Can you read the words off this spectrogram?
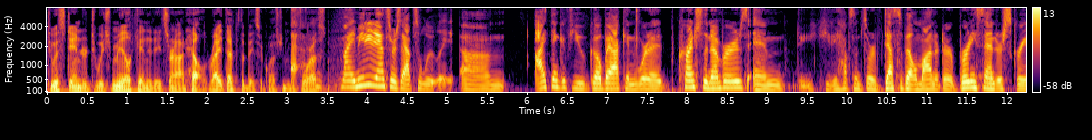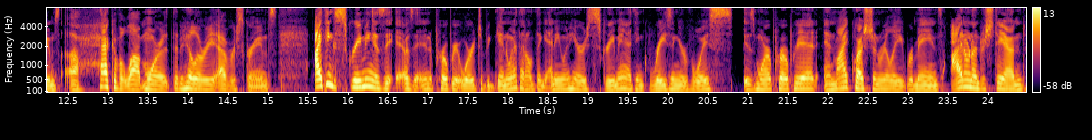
to a standard to which male candidates are not held? Right. That's the basic question before uh, us. My immediate answer is absolutely. Um, I think if you go back and were to crunch the numbers and you have some sort of decibel monitor, Bernie Sanders screams a heck of a lot more than Hillary ever screams. I think screaming is, is, an inappropriate word to begin with. I don't think anyone here is screaming. I think raising your voice is more appropriate. And my question really remains I don't understand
